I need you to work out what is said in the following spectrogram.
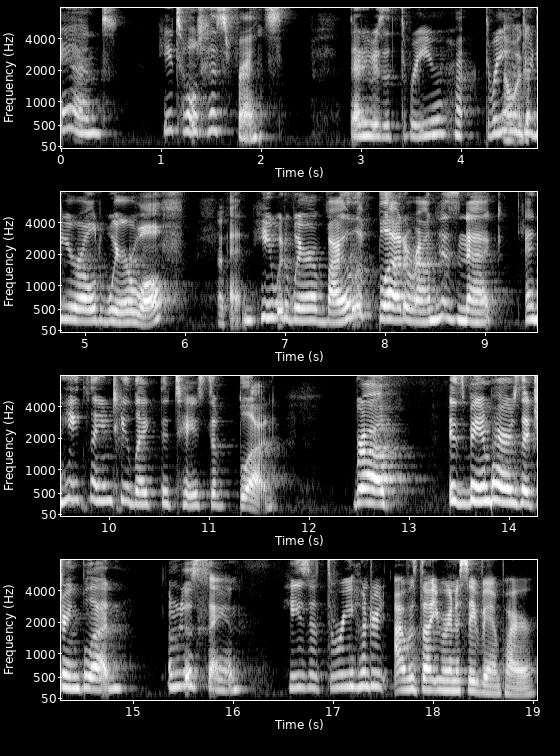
and he told his friends that he was a three year, 300 year old werewolf, Okay. and he would wear a vial of blood around his neck, and he claimed he liked the taste of blood. Bro, it's vampires that drink blood. I'm just saying. He's a 300. I was thought you were gonna say vampire.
